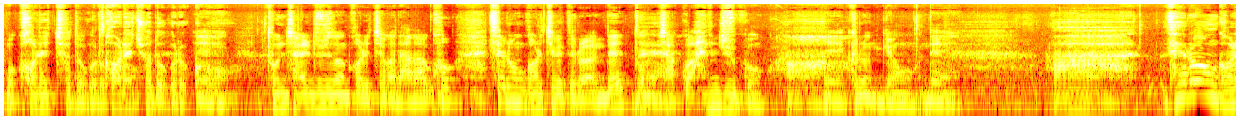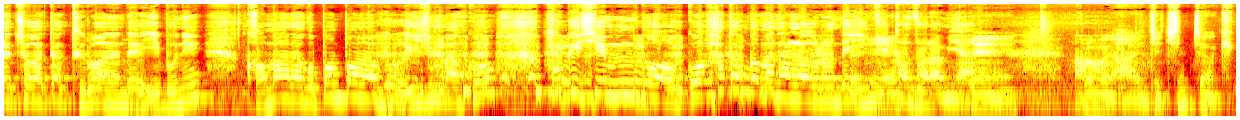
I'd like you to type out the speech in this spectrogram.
뭐 거래처도 그렇고. 거래처도 그렇고. 돈잘 주던 거래처가 나가고 새로운 거래처가 들어왔는데 돈 네. 자꾸 안 주고. 아. 예, 그런 경우. 네. 아 새로운 거래처가 딱 들어왔는데 이분이 거만하고 뻔뻔하고 의심 많고 호기심도 없고 하던 것만 하려 고 그러는데 인색한 예. 사람이야. 예. 그러면 아, 이제 진짜 기-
